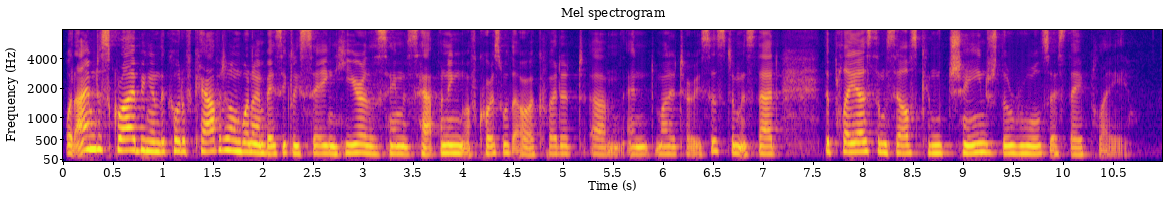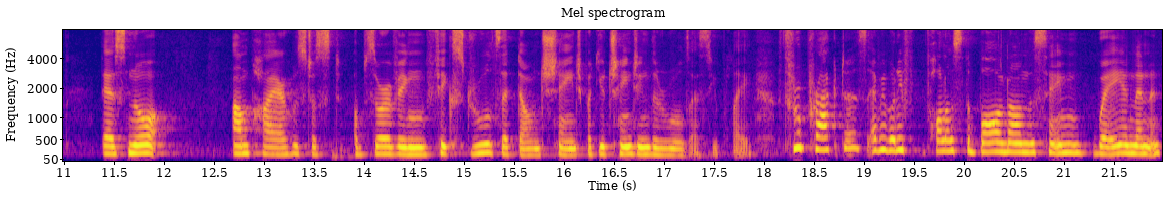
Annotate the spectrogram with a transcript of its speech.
What I'm describing in the Code of Capital and what I'm basically saying here, the same is happening, of course, with our credit um, and monetary system, is that the players themselves can change the rules as they play. There's no umpire who's just observing fixed rules that don't change, but you're changing the rules as you play. Through practice, everybody follows the ball now in the same way, and then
